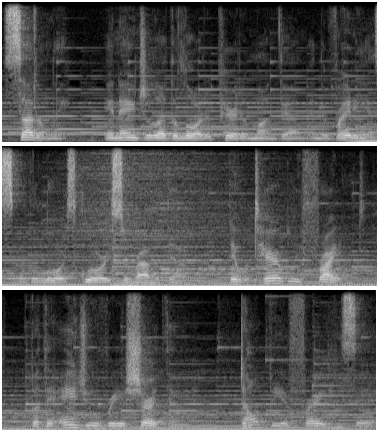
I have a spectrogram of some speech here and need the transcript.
Suddenly, an angel of the Lord appeared among them, and the radiance of the Lord's glory surrounded them. They were terribly frightened, but the angel reassured them. Don't be afraid, he said.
